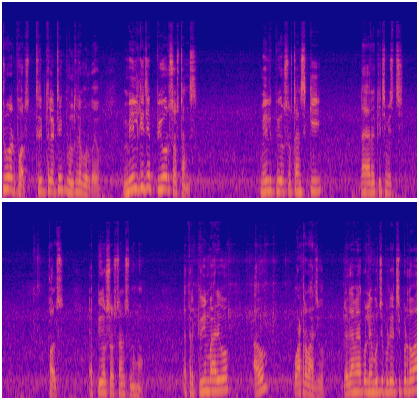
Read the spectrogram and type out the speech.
true or false ଠିକ୍ ଥିଲେ ଠିକ୍ ଭୁଲ ଥିଲେ ଭୁଲ କହିବ milk is a pure substance milk pure substance କି ନା ଏହାର କିଛି ମିଶିଛି ଫଲ୍ସ ଏ ପିଓର୍ ସବଷ୍ଟାନ୍ସ ନୁହଁ ଏଥିରେ କ୍ରିମ୍ ବାହାରିବ ଆଉ ୱାଟର୍ ବାହାରିଯିବ ଯଦି ଆମେ ଏହାକୁ ଲେମ୍ବୁ ଚିପୁଡ଼ି ଚିପୁଡ଼ି ଦେବା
